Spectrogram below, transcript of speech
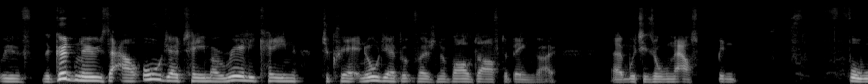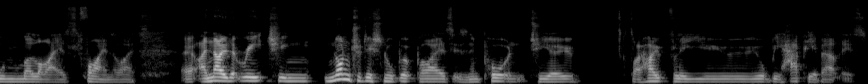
with the good news that our audio team are really keen to create an audiobook version of Wild After Bingo, uh, which is all now been formalized, finalized. Uh, I know that reaching non-traditional book buyers is important to you, so hopefully you you'll be happy about this.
